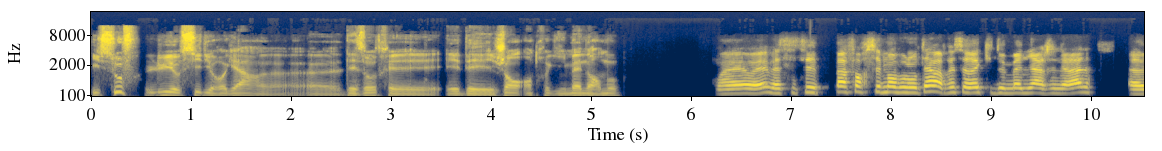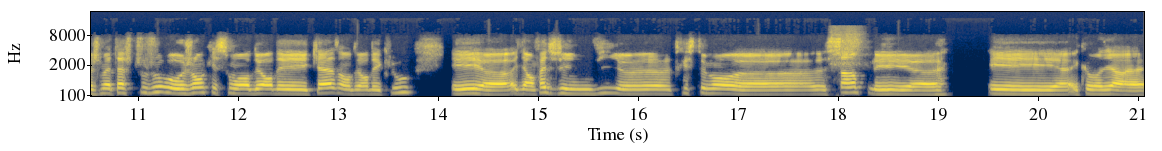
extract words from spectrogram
il souffre lui aussi du regard euh, des autres et, et des gens entre guillemets normaux. Ouais, ouais, bah c'est pas forcément volontaire. Après, c'est vrai que de manière générale, euh, je m'attache toujours aux gens qui sont en dehors des cases, en dehors des clous. Et, euh, en fait, j'ai une vie euh, tristement euh, simple et, et, et, comment dire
